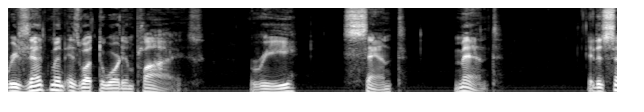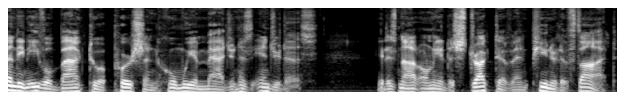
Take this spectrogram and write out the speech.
Resentment is what the word implies re, sent, meant. It is sending evil back to a person whom we imagine has injured us. It is not only a destructive and punitive thought,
